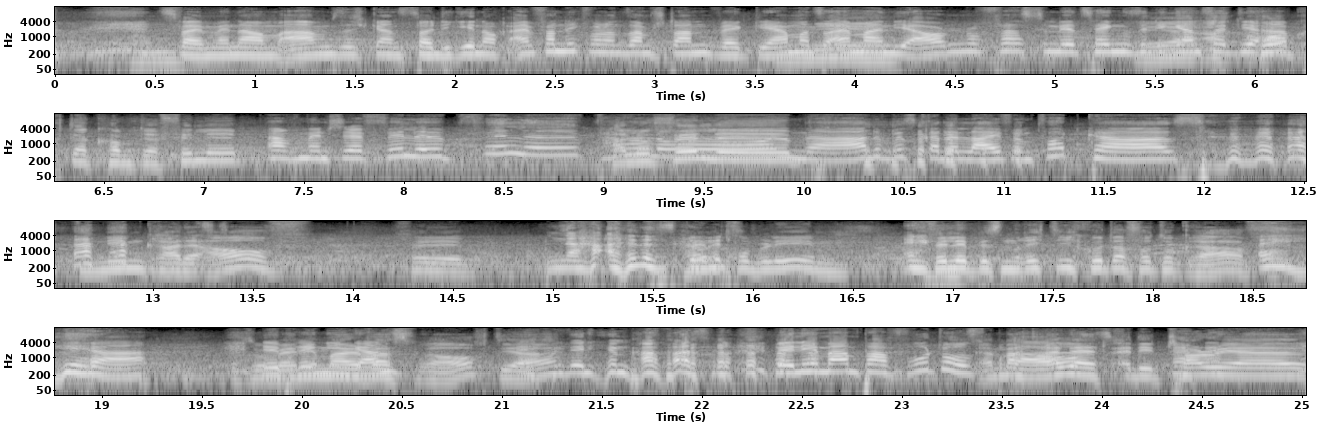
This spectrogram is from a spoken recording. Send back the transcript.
Zwei Männer umarmen sich ganz toll. Die gehen auch einfach nicht von unserem Stand weg. Die haben uns Nee. einmal in die Augen gefasst und jetzt hängen sie die Ja, ganze ach, Zeit hier guck, ab. da kommt der Philipp. Ach Mensch, der Philipp, Philipp. Hallo, Philipp. Na, du bist gerade live im Podcast. Wir nehmen gerade auf. Philipp, Na, alles kein gut. Problem. Philipp ist ein richtig guter Fotograf. Ja. So, Wir wenn ihr mal was braucht, ja. Wenn, ihr mal was, wenn ihr mal ein paar Fotos Er braucht. macht alles, Editorial.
